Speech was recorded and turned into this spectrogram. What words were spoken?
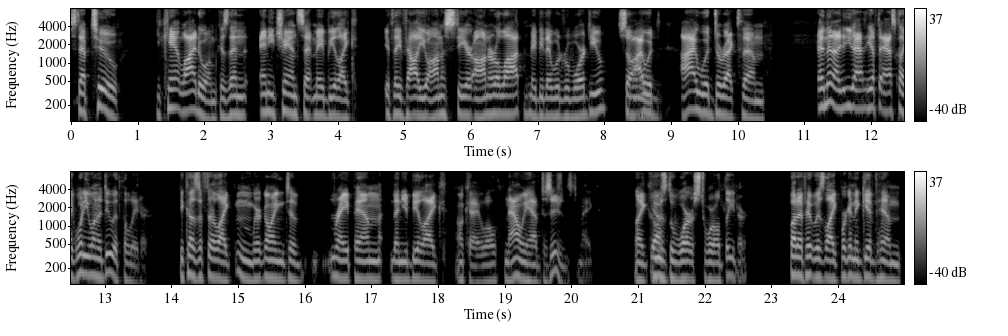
Step two you can't lie to them because then any chance that maybe like if they value honesty or honor a lot maybe they would reward you. So i Mm. would i would direct them. And then I, you have to ask like what do you want to do with the leader? Because if they're like "Mm, we're going to rape him, then you'd be like, okay, well, now we have decisions to make. Like, Yeah. who's the worst world leader? But if it was like, we're going to give him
